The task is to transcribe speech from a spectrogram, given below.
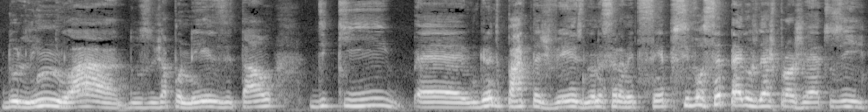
do Lean lá, dos japoneses e tal de que, é, em grande parte das vezes, não necessariamente sempre, se você pega os 10 projetos e,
